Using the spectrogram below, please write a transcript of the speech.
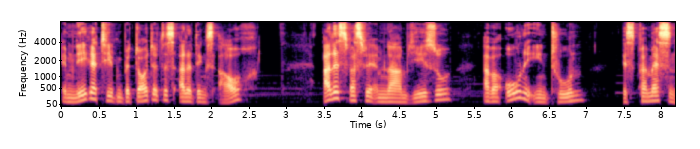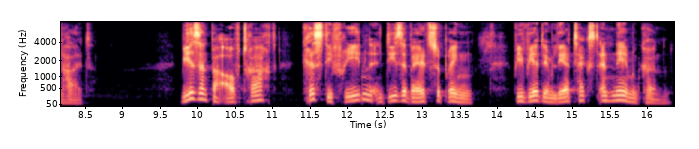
Im negativen bedeutet es allerdings auch, alles, was wir im Namen Jesu, aber ohne ihn tun, ist Vermessenheit. Wir sind beauftragt, Christi Frieden in diese Welt zu bringen, wie wir dem Lehrtext entnehmen können.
